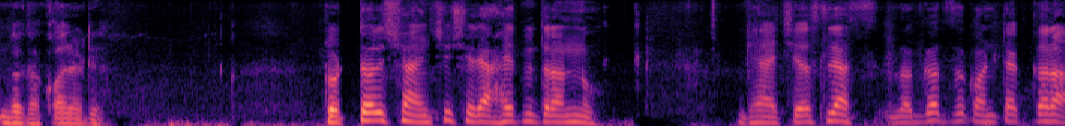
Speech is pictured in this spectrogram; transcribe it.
बघा क्वालिटी टोटल शहाऐंशी शेड्या आहेत मित्रांनो. घ्यायचे असल्यास लगेच कॉन्टॅक्ट करा.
